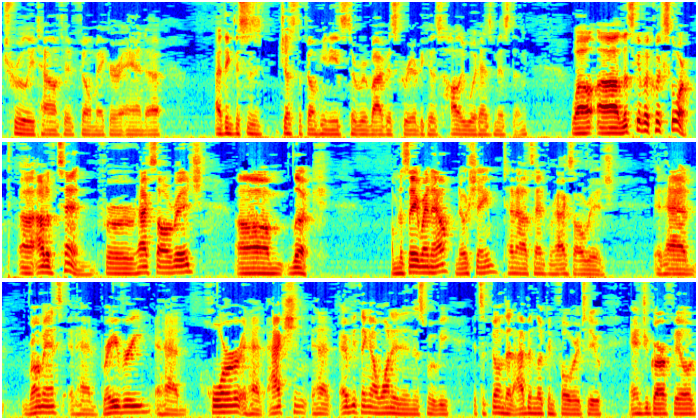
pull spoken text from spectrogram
truly talented filmmaker, and uh, I think this is just the film he needs to revive his career because Hollywood has missed him. Well, uh, let's give a quick score uh, out of ten for Hacksaw Ridge. Um, look, I'm gonna say it right now, no shame, ten out of ten for Hacksaw Ridge. It had romance, it had bravery, it had horror, it had action, it had everything I wanted in this movie. It's a film that I've been looking forward to. Andrew Garfield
